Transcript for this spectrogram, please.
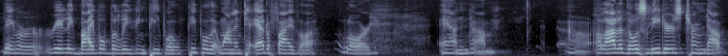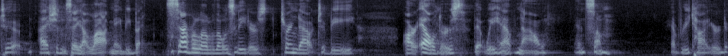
they were really Bible believing people, people that wanted to edify the Lord. And um, uh, a lot of those leaders turned out to, I shouldn't say a lot maybe, but several of those leaders turned out to be our elders that we have now, and some have retired.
